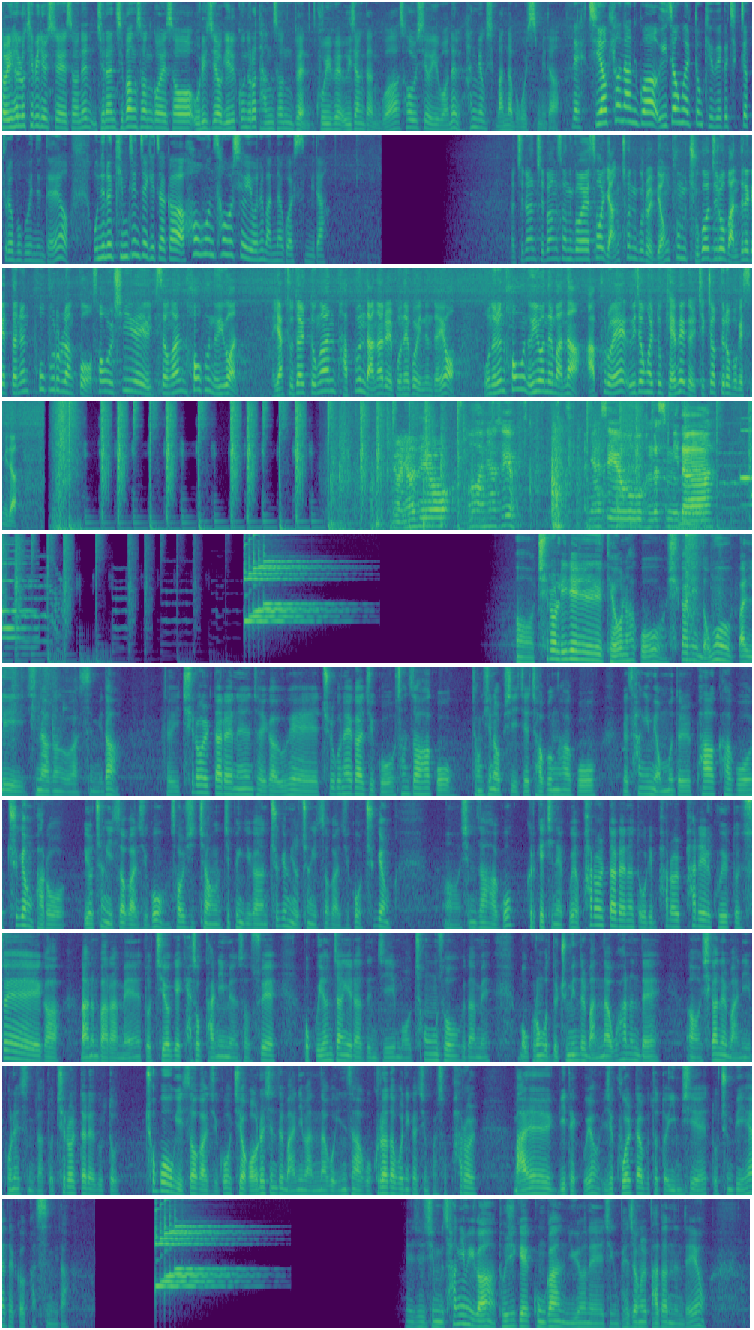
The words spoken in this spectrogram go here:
저희 헬로티비 뉴스에서는 지난 지방선거에서 우리 지역 일꾼으로 당선된 구의회 의장단과 서울시 의원을 한 명씩 만나보고 있습니다. 네, 지역 현안과 의정 활동 계획을 직접 들어보고 있는데요. 오늘은 김진재 기자가 허훈 서울시 의원을 만나고 왔습니다. 지난 지방선거에서 양천구를 명품 주거지로 만들겠다는 포부를 안고 서울시의회에 입성한 허훈 의원. 약 두 달 동안 바쁜 나날을 보내고 있는데요. 오늘은 허훈 의원을 만나 앞으로의 의정활동 계획을 직접 들어보겠습니다. 네, 안녕하세요. 어, 안녕하세요. 안녕하세요. 반갑습니다. 어, 7월 1일 개원하고 시간이 너무 빨리 지나간 것 같습니다. 저희 7월 달에는 저희가 의회에 출근해가지고 선서하고 정신없이 이제 적응하고 그 상임위 업무들 파악하고 추경 바로 요청이 있어가지고 서울시청 집행기관 추경 요청이 있어가지고 추경 어, 심사하고 그렇게 지냈고요. 8월 달에는 또 우리 8월 8일, 9일 또 수해가 나는 바람에 또 지역에 계속 다니면서 수해 복구 현장이라든지 뭐 청소 그다음에 뭐 그런 것들 주민들 만나고 하는데 어, 시간을 많이 보냈습니다. 또 7월 달에도 또 초복이 있어가지고 지역 어르신들 많이 만나고 인사하고 그러다 보니까 지금 벌써 8월 말이 됐고요. 이제 9월 달부터 또 임시에 또 준비해야 될 것 같습니다. 네, 이제 지금 상임위가 도시계획 공간위원회에 지금 배정을 받았는데요.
